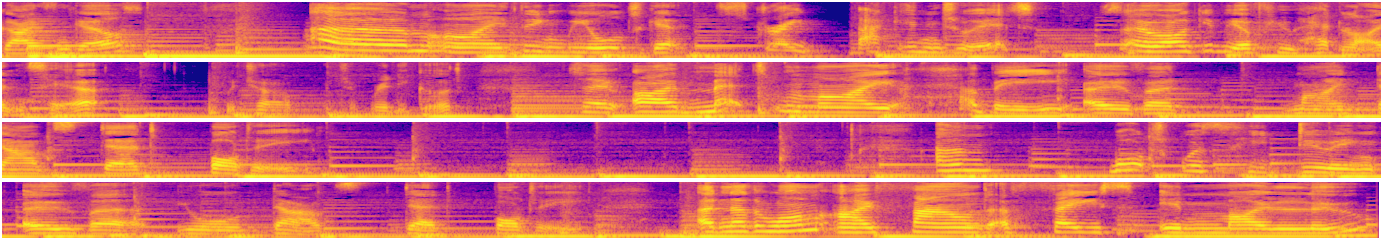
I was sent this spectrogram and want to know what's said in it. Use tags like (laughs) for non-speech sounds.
Guys and girls. Um, I think we ought to get straight back into it. So I'll give you a few headlines here, which are which are really good. So I met my hubby over my dad's dead body. Um, what was he doing over your dad's dead body? Another one, I found a face in my loo.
